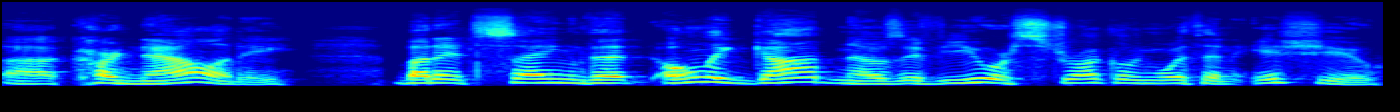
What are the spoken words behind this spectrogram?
uh, carnality, but it's saying that only God knows if you are struggling with an issue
